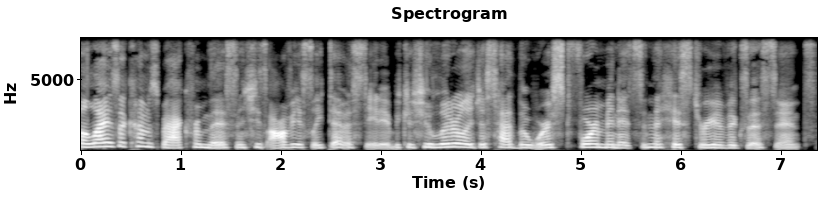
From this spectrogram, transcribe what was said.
Eliza comes back from this and she's obviously devastated because she literally just had the worst four minutes in the history of existence.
